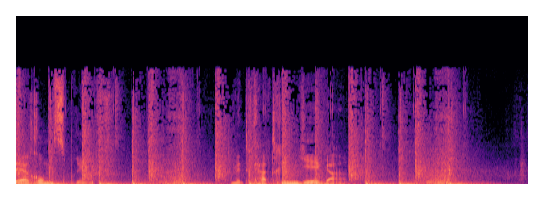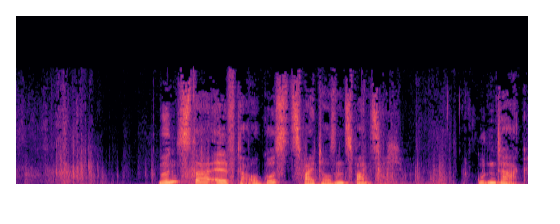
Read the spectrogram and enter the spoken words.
Der Rumsbrief mit Katrin Jäger. Münster, 11. August 2020. Guten Tag.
